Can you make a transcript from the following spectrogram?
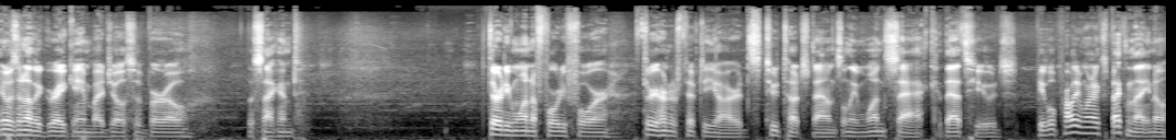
It was another great game by Joseph Burrow, the second. 31 of 44, 350 yards, two touchdowns, only one sack. That's huge. People probably weren't expecting that. You know,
